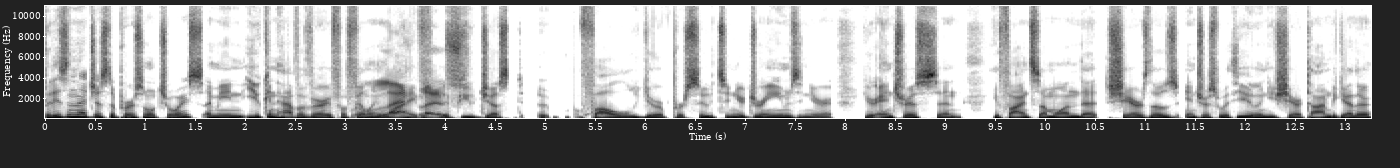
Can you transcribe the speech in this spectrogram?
But isn't that just a personal choice? I mean, you can have a very fulfilling life if you just uh, follow your pursuits and your dreams and your your interests, and you find someone that shares those interests with you, and you share time together.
